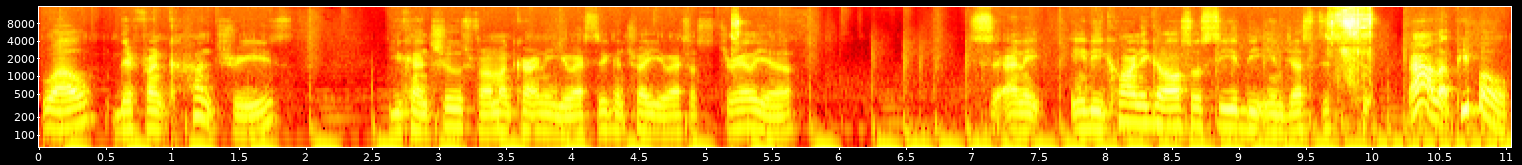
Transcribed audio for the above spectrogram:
well different countries you can choose from. I'm currently US, so you can try US, Australia. So, and in the corner you can also see the injustice. Ah, look, people,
